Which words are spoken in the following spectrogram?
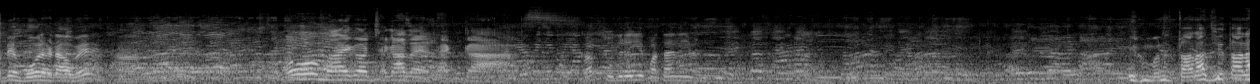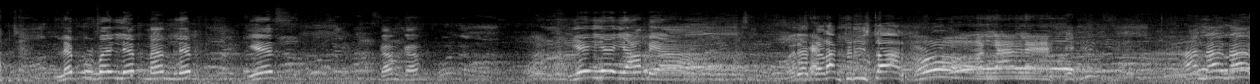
अबे होल हटाओ बे। ओह माय गॉड झकास है झक्का कब सुधरेगी पता नहीं मुझे मन Tara ji Tara ji. Left profile left ma'am left yes come come ये ये यहाँ पे हाँ। अरे कड़क थ्री स्टार हाँ मैम मैम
